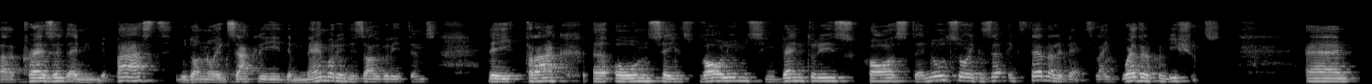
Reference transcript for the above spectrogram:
uh, present and in the past. We don't know exactly the memory of these algorithms. They track uh, own sales volumes, inventories, cost, and also ex external events like weather conditions. And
